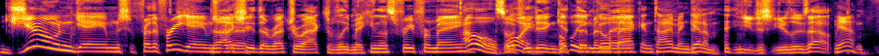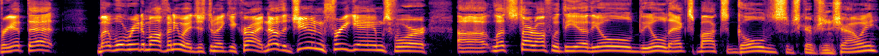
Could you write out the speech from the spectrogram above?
June games for the free games. no, for the- actually, they're retroactively making those free for May. oh so boy. if you didn't get Hopefully them you go May, back in time and get them. you just you lose out. yeah, forget that. But we'll read them off anyway, just to make you cry. No, the June free games for. uh Let's start off with the uh, the old the old Xbox Gold subscription, shall we?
